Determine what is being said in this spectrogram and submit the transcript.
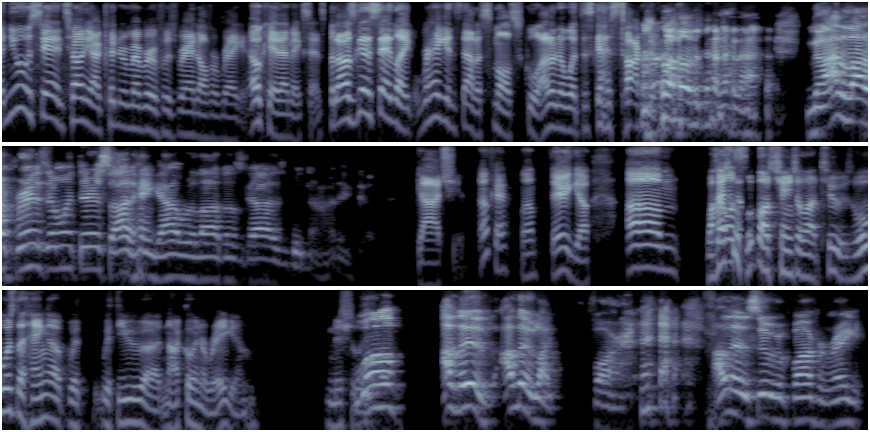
I knew it was San Antonio. I couldn't remember if it was Randolph or Reagan. Okay, that makes sense. But I was gonna say like Reagan's not a small school. I don't know what this guy's talking about. oh, no, no, no. No, I had a lot of friends that went there, so I'd hang out with a lot of those guys. But no, I didn't go. Got you. Okay, well there you go. Um, well, high school us... football's changed a lot too. So what was the hang up with with you uh, not going to Reagan initially? Well, I live I live like far. I live super far from Reagan.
